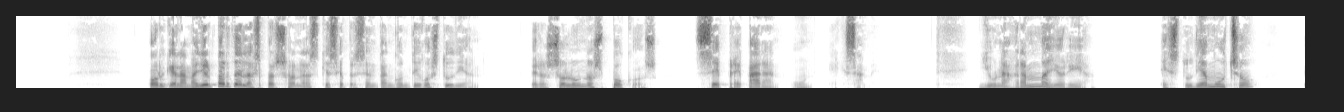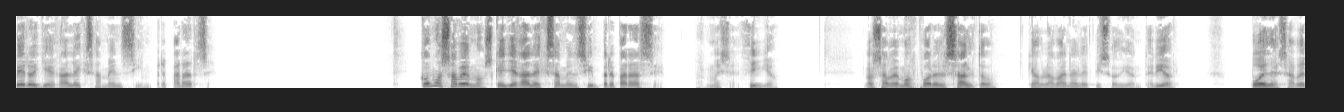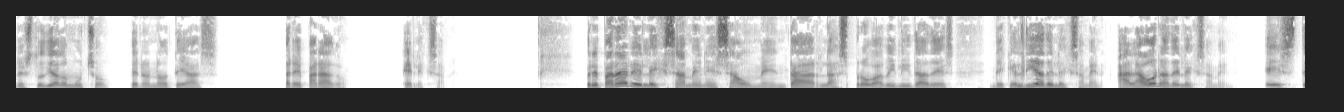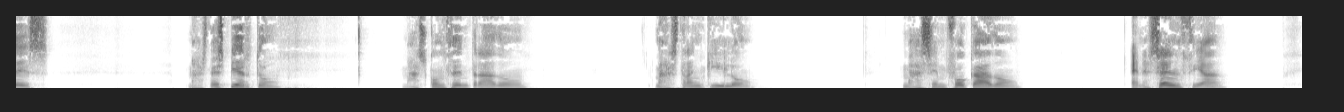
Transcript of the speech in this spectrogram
Porque la mayor parte de las personas que se presentan contigo estudian, pero solo unos pocos se preparan un examen. Y una gran mayoría estudia mucho, pero llega al examen sin prepararse. ¿Cómo sabemos que llega al examen sin prepararse? Pues muy sencillo. Lo sabemos por el salto que hablaba en el episodio anterior. Puedes haber estudiado mucho, pero no te has preparado el examen. Preparar el examen es aumentar las probabilidades de que el día del examen, a la hora del examen, estés más despierto, más concentrado, más tranquilo, más enfocado, en esencia,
